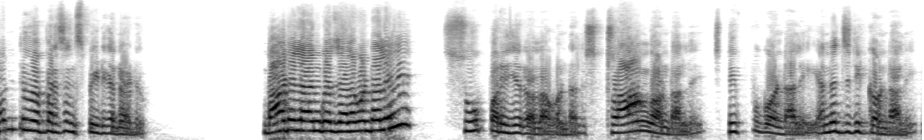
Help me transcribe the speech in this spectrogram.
ట్వంటీ ఫైవ్ పర్సెంట్ స్పీడ్గా నడు. బాడీ లాంగ్వేజ్ ఎలా ఉండాలి? సూపర్ హీరోలా ఉండాలి. స్ట్రాంగ్గా ఉండాలి. స్టిఫ్గా ఉండాలి. ఎనర్జెటిక్గా ఉండాలి.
